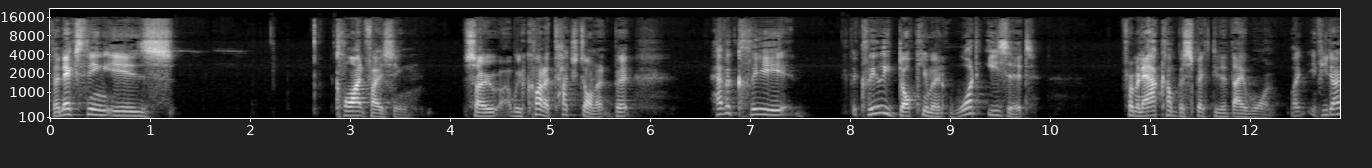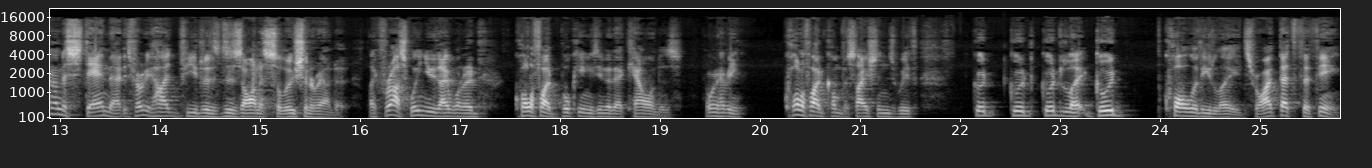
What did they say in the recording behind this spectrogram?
The next thing is client facing. So we've kind of touched on it, but have a clear, clearly document what is it from an outcome perspective that they want. Like if you don't understand that, it's very hard for you to design a solution around it. Like for us, we knew they wanted qualified bookings into their calendars. They wanted having qualified conversations with good, good, good, good quality leads. Right, that's the thing.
